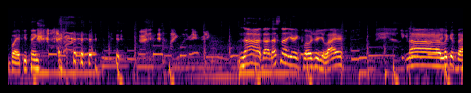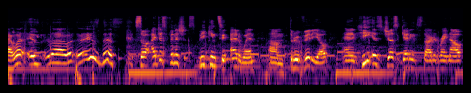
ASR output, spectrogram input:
But if you think, nah, that, that's not your enclosure, you liar. Nah, look at that. What is uh, what is this? So I just finished speaking to Edwin um, through video, and he is just getting started right now.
